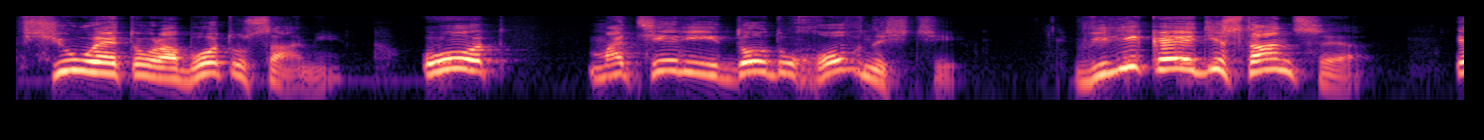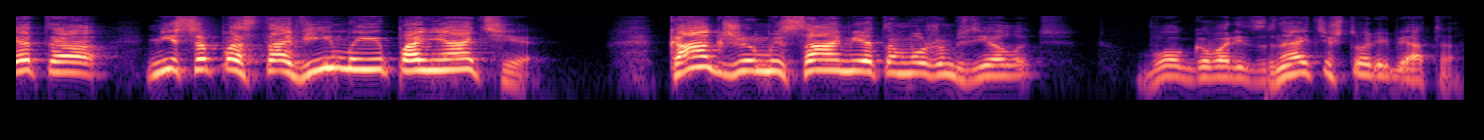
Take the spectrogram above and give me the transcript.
всю эту работу сами? От материи до духовности. Великая дистанция. Это несопоставимые понятия. Как же мы сами это можем сделать? Бог говорит, знаете что, ребята,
